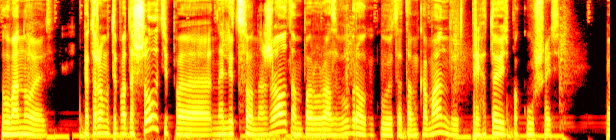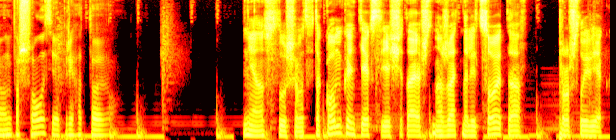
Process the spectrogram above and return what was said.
гуманоид, к которому ты подошел, типа, на лицо нажал там пару раз, выбрал какую-то там команду, приготовить покушать. И он пошел, тебе приготовил. Не, ну слушай, вот в таком контексте я считаю, что нажать на лицо это прошлый век.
